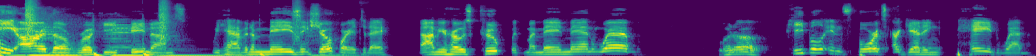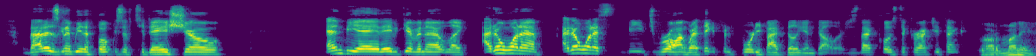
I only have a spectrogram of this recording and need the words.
We are the Rookie Phenoms. We have an amazing show for you today. I'm your host, Coop, with my main man, Webb. What up? People in sports are getting paid, Webb. That is going to be the focus of today's show. NBA, they've given out like I don't want to I don't want to be wrong, but I think it's been forty five billion dollars. Is that close to correct? You think? A lot of money.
